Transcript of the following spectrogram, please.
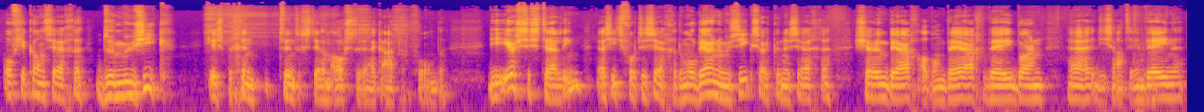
Of je kan zeggen, de muziek is begin 20e eeuw in Oostenrijk uitgevonden. Die eerste stelling, daar is iets voor te zeggen. De moderne muziek zou je kunnen zeggen. Schoenberg, Alban Berg, Webern, die zaten in Wenen.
